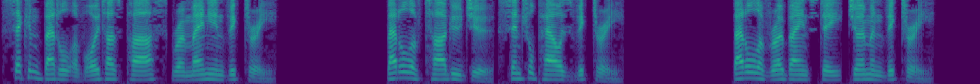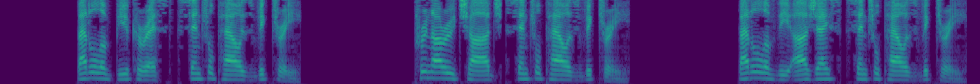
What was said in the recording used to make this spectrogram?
Second Battle of Oituz Pass Romanian victory. Battle of Târgu Jiu Central Powers victory. Battle of Robanesti German victory. Battle of Bucharest Central Powers victory Prunaru Charge Central Powers victory. Battle of the Argeș Central Powers victory.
